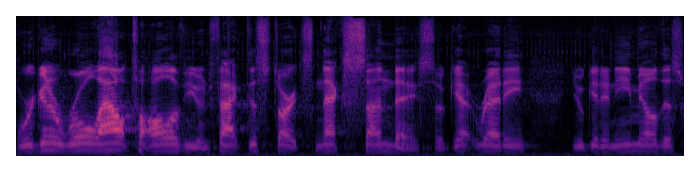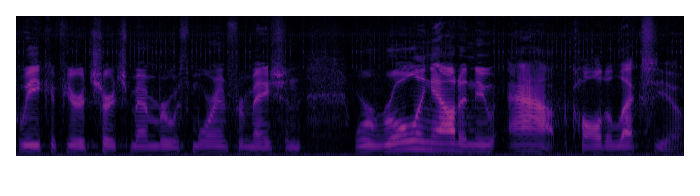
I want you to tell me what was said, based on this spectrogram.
we're going to roll out to all of you. In fact, this starts next Sunday, so get ready. You'll get an email this week if you're a church member with more information. We're rolling out a new app called Elexio.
